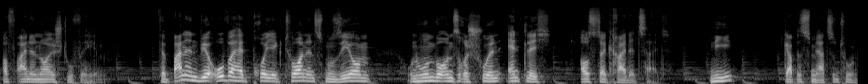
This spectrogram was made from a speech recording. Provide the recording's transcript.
auf eine neue Stufe heben. Verbannen wir Overhead-Projektoren ins Museum und holen wir unsere Schulen endlich aus der Kreidezeit. Nie gab es mehr zu tun.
